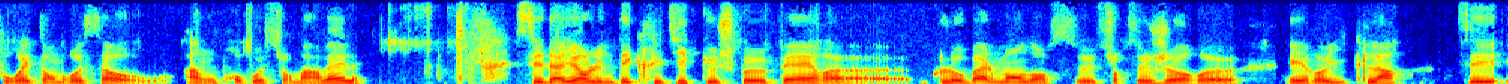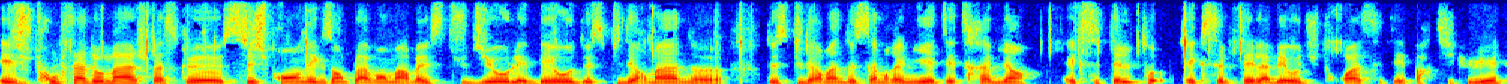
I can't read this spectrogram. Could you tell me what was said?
pour étendre ça au- à mon propos sur Marvel, c'est d'ailleurs l'une des critiques que je peux faire euh, globalement dans ce, sur ce genre héroïque là. Et je trouve ça dommage parce que si je prends un exemple avant Marvel Studios, les BO de Spider-Man, euh, de Spider-Man de Sam Raimi étaient très bien, excepté, le, to- excepté la BO du 3, c'était particulier.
